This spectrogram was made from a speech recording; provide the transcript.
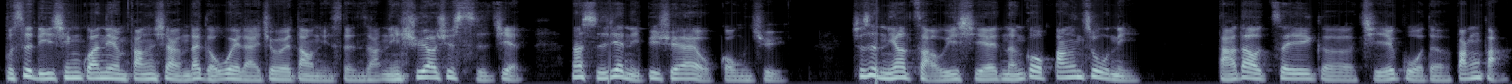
不是厘清观念方向，那个未来就会到你身上。你需要去实践，那实践你必须要有工具。就是你要找一些能够帮助你达到这一个结果的方法，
